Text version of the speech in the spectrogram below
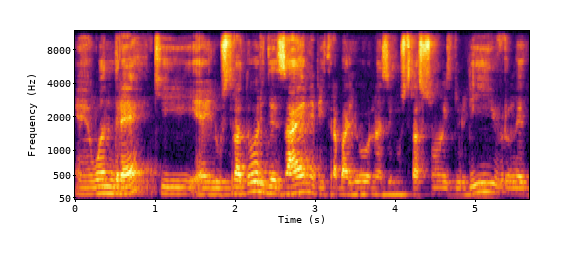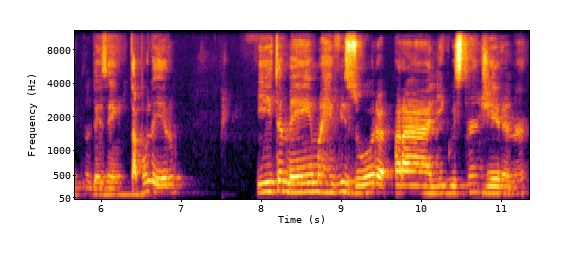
é, o André, que é ilustrador e designer e trabalhou nas ilustrações do livro, no desenho do tabuleiro, e também uma revisora para a língua estrangeira, né?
